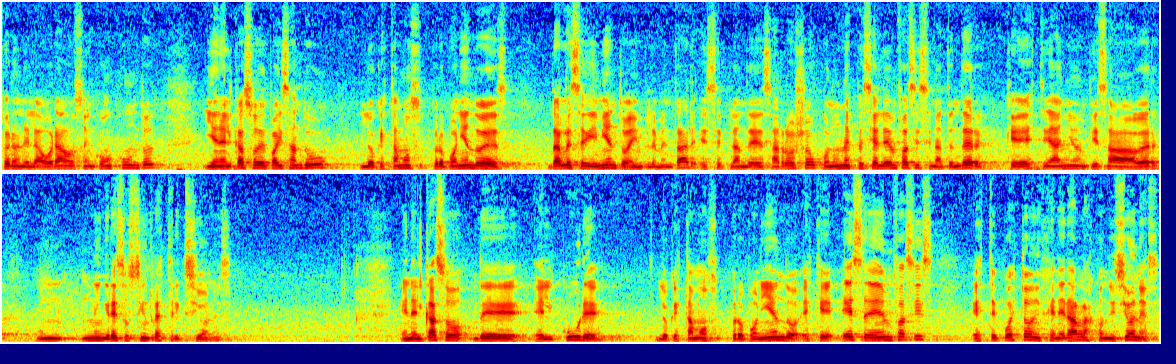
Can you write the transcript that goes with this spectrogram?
fueron elaborados en conjunto y en el caso de Paysandú lo que estamos proponiendo es darle seguimiento a implementar ese plan de desarrollo con un especial énfasis en atender que este año empieza a haber un, ingreso sin restricciones. En el caso del CURE, lo que estamos proponiendo es que ese énfasis esté puesto en generar las condiciones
